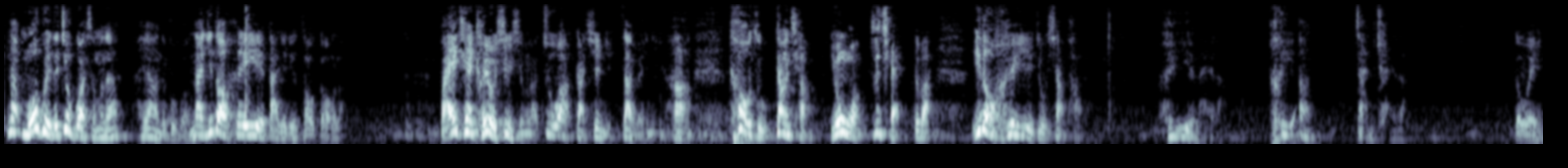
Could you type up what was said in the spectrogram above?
那魔鬼呢就管什么呢？黑暗的部分。那一到黑夜，大家就糟糕了。白天可有信心了，主啊，感谢你，赞美你，哈，靠主刚强，勇往直前，对吧？一到黑夜就吓怕了，黑夜来，黑暗掌权了。各位，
